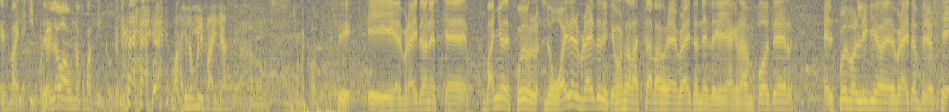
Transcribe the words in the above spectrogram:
es baile. Y ponerlo a 1,5, que es Ahí lo flipáis ya. ya. Vamos, mucho mejor. Sí, y el Brighton es que baño de fútbol. Lo guay del Brighton y que hemos dado la chapa con el Brighton desde que ya Gran Potter, el fútbol líquido del Brighton, pero es que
